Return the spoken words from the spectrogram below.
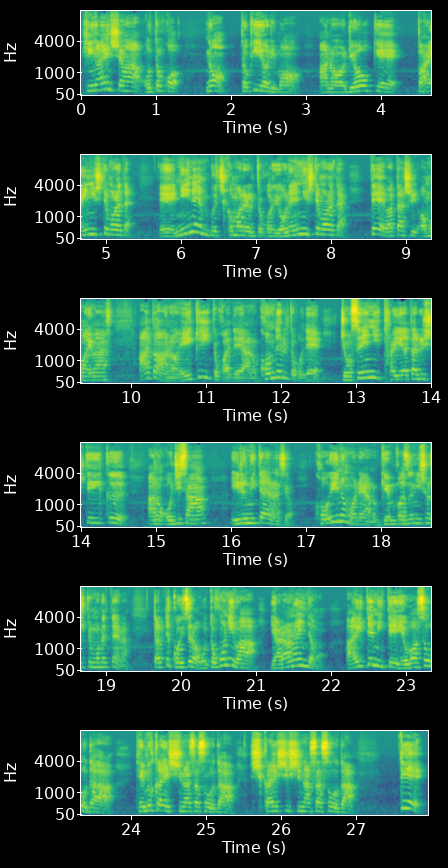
被害者が男の時よりも、あの、量刑倍にしてもらいたい。えー、2年ぶち込まれるところで4年にしてもらいたい。って私思います。あとあの、駅とかで、あの、混んでるとこで、女性に体当たりしていく、あの、おじさん、いるみたいなんですよ。こういうのもね、あの、厳罰に処してもらいたいな。だってこいつら男にはやらないんだもん。相手見て弱そうだ、手向かいしなさそうだ、仕返ししなさそうだ、って、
